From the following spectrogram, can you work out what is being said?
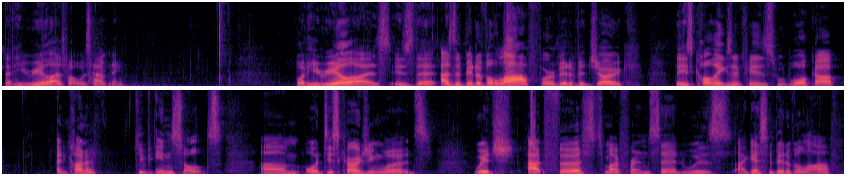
that he realized what was happening. What he realized is that, as a bit of a laugh or a bit of a joke, these colleagues of his would walk up and kind of give insults um, or discouraging words which at first my friend said was, I guess, a bit of a laugh,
